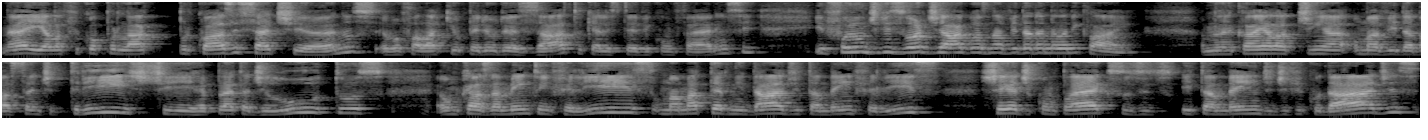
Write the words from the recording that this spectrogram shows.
né? E ela ficou por lá por quase sete anos. Eu vou falar aqui o período exato que ela esteve com o Ferenc e foi um divisor de águas na vida da Melanie Klein. A Melanie Klein ela tinha uma vida bastante triste, repleta de lutos, um casamento infeliz, uma maternidade também infeliz, cheia de complexos e também de dificuldades.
